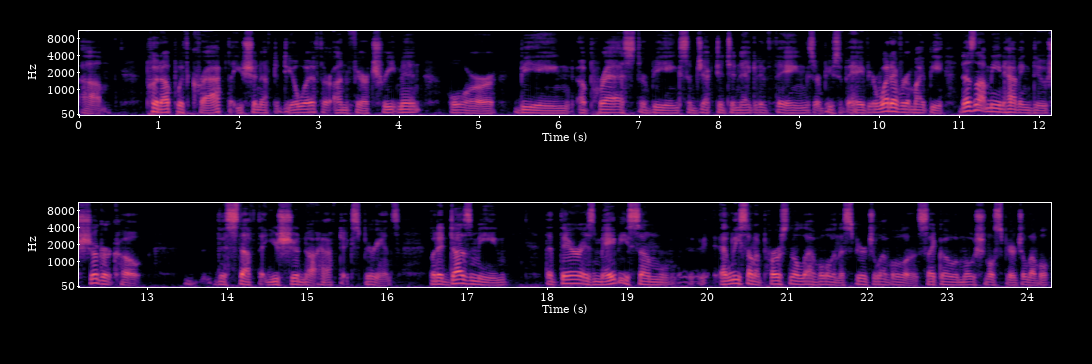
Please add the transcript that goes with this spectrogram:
um, put up with crap that you shouldn't have to deal with, or unfair treatment, or being oppressed or being subjected to negative things or abusive behavior, whatever it might be, does not mean having to sugarcoat this stuff that you should not have to experience. But it does mean that there is maybe some, at least on a personal level and a spiritual level and a psycho emotional spiritual level,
